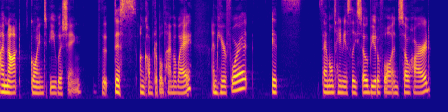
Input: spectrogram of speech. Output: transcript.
I'm not going to be wishing th- this uncomfortable time away. I'm here for it. It's simultaneously so beautiful and so hard.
